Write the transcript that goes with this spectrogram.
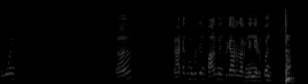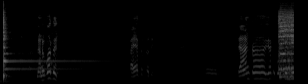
ಬುದ್ಧಿವಂತಿ. ಆ ನಾಟಕ ಮುಗಿದಿನ ಭಾಳ ಮಂದಿ ಬಿಡ್ಯಾವ್ರದಾರ ನಿನ್ನ ಹಿಡ್ಕೊಂಡು. ನನಗೆ ಗೊತ್ತೈತಿ. ಕಾಯಕತ್ತಾರ ಪ್ಯಾಂಟ್ ಎಷ್ಟು ಕೊಡ್ತೀನಿ?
